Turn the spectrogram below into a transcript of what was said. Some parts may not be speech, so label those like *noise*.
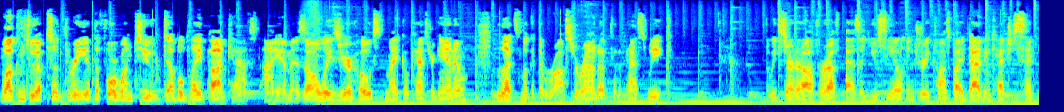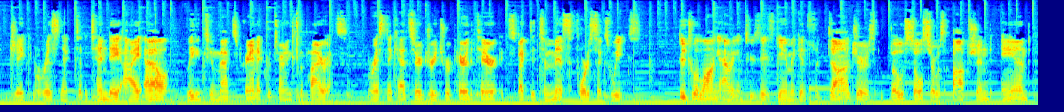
Welcome to episode three of the 412 Double Play Podcast. I am, as always, your host, Michael Castrogano. Let's look at the roster roundup for the past week. The week started off rough as a UCL injury caused by a diving catch sent Jake Marisnick to the 10 day IL, leading to Max Kranick returning to the Pirates. Marisnick had surgery to repair the tear, expected to miss four to six weeks. Due to a long outing in Tuesday's game against the Dodgers, Beau Sulser was optioned and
